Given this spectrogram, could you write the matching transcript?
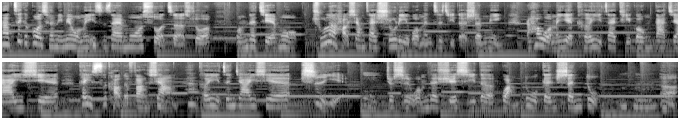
那这个过程里面，我们一直在摸索着说，我们的节目除了好像在梳理我们自己的生命，然后我们也可以再提供大家一些可以思考的方向，可以增加一些视野。嗯，就是我们的学习的广度跟深度。嗯哼，嗯，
